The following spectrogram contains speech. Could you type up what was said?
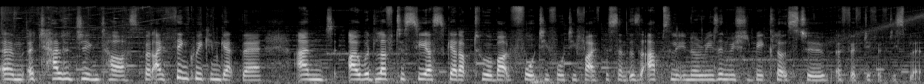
um, a challenging task, but I think we can get there. And I would love to see us get up to about 40, 45%. There's absolutely no reason we should be close to a 50-50 split.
